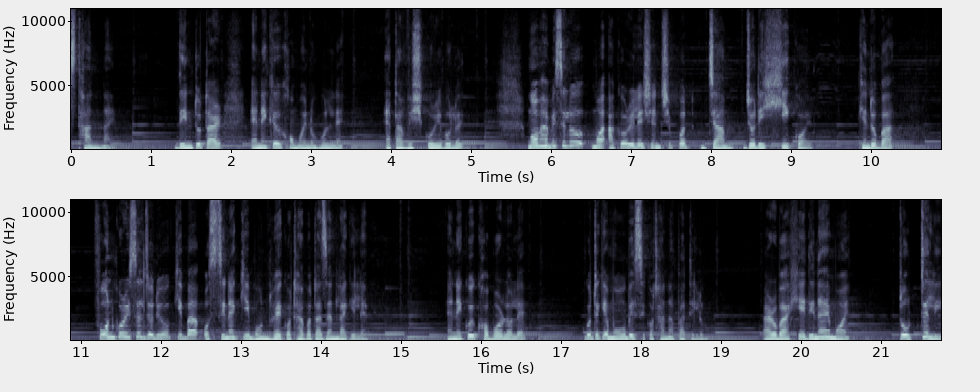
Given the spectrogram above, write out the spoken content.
স্থান নাই। দিনটো তাৰ এনেকৈ সময় নহ'লনে এটা উইচ কৰিবলৈ। মই ভাবিছিলোঁ মই আকৌ ৰিলেশ্যনশ্বিপত যাম যদি সি কয়। কিন্তু বা ফোন কৰিছিল যদিও কিবা অচিনাকি বন্ধুৱে কথা পতা যেন লাগিলে। এনেকৈ খবৰ ল'লে গতিকে ময়ো বেছি কথা নাপাতিলোঁ। আৰু বা সেইদিনাই মই ট'টেলি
